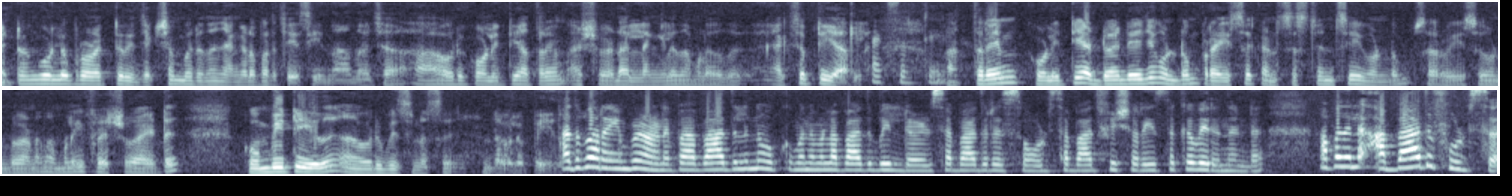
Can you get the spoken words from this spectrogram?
ഏറ്റവും കൂടുതൽ പ്രോഡക്റ്റ് റിജക്ഷൻ വരുന്നത് ഞങ്ങളുടെ പർച്ചേസ് ചെയ്യുന്നതെന്ന് വെച്ചാൽ ആ ഒരു ക്വാളിറ്റി അത്രയും അഷ്വേർഡ് അല്ലെങ്കിൽ നമ്മളത് അക്സെപ്റ്റ് ചെയ്യാറില്ല. അത്രയും ക്വാളിറ്റി അഡ്വാന്റേജ് കൊണ്ടും പ്രൈസ് കൺസിസ്റ്റൻസി കൊണ്ടും സർവീസ് കൊണ്ടുമാണ് നമ്മൾ ഈ ഫ്രഷുമായിട്ട് കോമ്പീറ്റ് ചെയ്ത് ആ ഒരു ബിസിനസ് ഡെവലപ്പ് ചെയ്യുന്നത്. അത് പറയുമ്പോഴാണ് ഇപ്പോൾ അബാദിൽ നോക്കുമ്പോൾ നമ്മൾ Abad Builders Abad Resorts Abad Fisheries ഒക്കെ വരുന്നുണ്ട്. അപ്പോൾ അതിൽ അബാദ് ഫുഡ്സ്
